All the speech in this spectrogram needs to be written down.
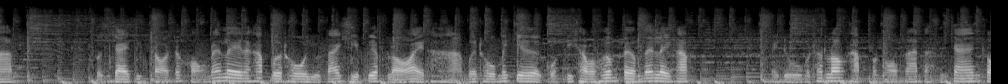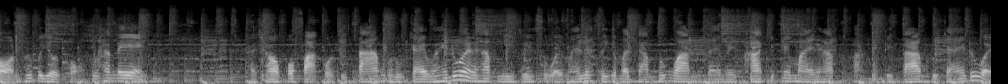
าด สนใจติดต่อเจ้าของได้เลยนะครับเบอร์โทรอยู่ใต้คลิปเรียบร้อย ถ้าหาเบอร์โทรไม่เจอกดที่คำว่าเพิ่มเติมได้เลยครับ ไปดูมาทดลองขับประกอบการตัดสินใจกันก่อนเพื่อประโยชน์ของทุกท่านเอง ถ้าชอบก็ฝากกดติดตามกดถูกใจไว้ให้ด้วยนะครับ มีสวยๆ มาให้เลือกซื้อกันประจำทุกวันได้ไม่พลาดคลิปใหม่ๆนะครับฝากกดติดตามกดถูกใจให้ด้วย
